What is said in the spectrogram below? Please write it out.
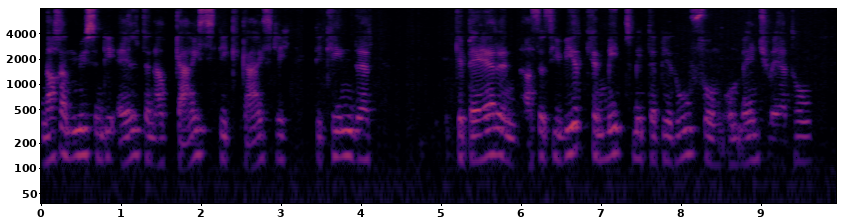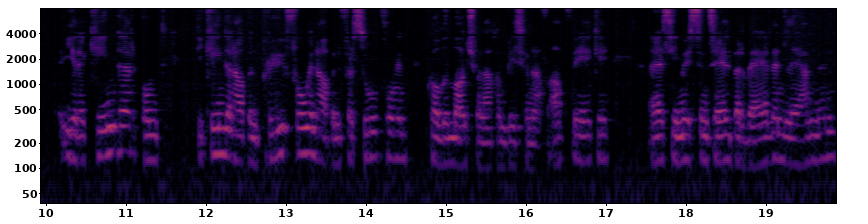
nachher müssen die Eltern auch geistig, geistlich die Kinder gebären. Also sie wirken mit mit der Berufung und Menschwerdung ihrer Kinder und die Kinder haben Prüfungen, haben Versuchungen, kommen manchmal auch ein bisschen auf Abwege. Äh, sie müssen selber wählen lernen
